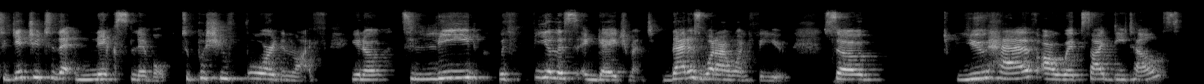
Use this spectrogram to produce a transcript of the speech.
to get you to that next level, to push you forward in life, you know, to lead with fearless engagement. That is what I want for you. So you have our website details.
